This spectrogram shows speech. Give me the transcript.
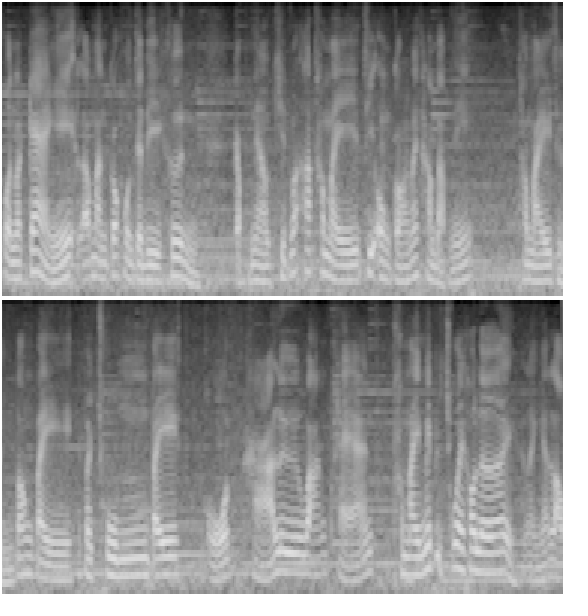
ควรจะแก้อย่างนี้ แล้วมันก็คงจะดีขึ้นกับแนวคิดว่าอ้าวทำไมที่องค์กรไม่ทำแบบนี้ทำไมถึงต้องไปประชุมไปโอ้หารือวางแผนทำไมไม่ไปช่วยเขาเลยอะไรเงี้ยเรา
